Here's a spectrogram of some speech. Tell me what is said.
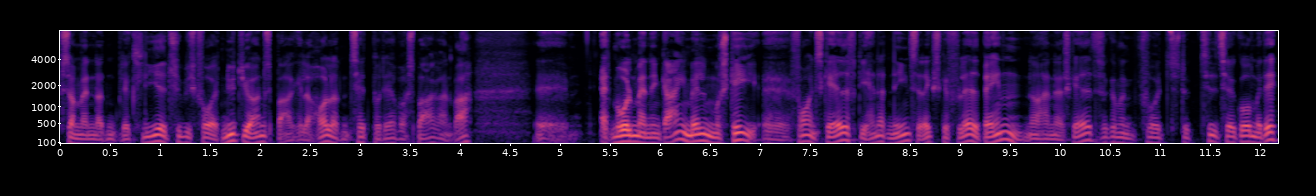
som man, når den bliver clearet, typisk får et nyt hjørnespark, eller holder den tæt på der, hvor sparkeren var. Øh, at målmanden en gang imellem måske øh, får en skade, fordi han er den eneste, der ikke skal forlade banen, når han er skadet, så kan man få et stykke tid til at gå med det.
